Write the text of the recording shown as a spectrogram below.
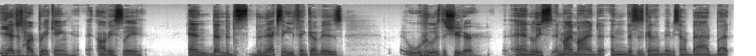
yeah, just heartbreaking, obviously. And then the, the next thing you think of is who is the shooter? And at least in my mind, and this is gonna maybe sound bad, but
